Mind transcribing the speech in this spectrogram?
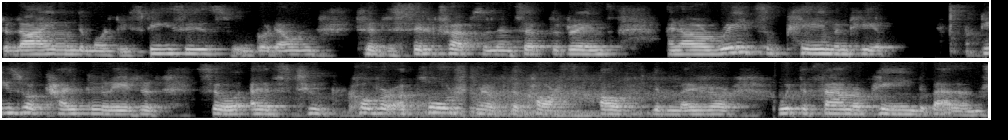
the lime, the multi-species. We go down to the silt traps and inceptor drains. And our rates of payment here these were calculated so as to cover a portion of the cost of the measure with the farmer paying the balance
